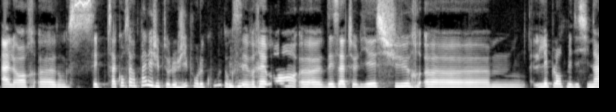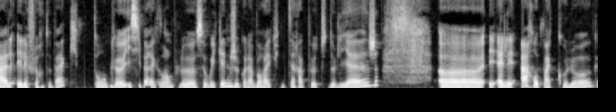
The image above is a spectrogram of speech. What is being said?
Alors, euh, donc c'est, ça concerne pas l'égyptologie pour le coup, donc mhm. c'est vraiment euh, des ateliers sur euh, les plantes médicinales et les fleurs de bac. Donc mhm. ici, par exemple, ce week-end, je collabore avec une thérapeute de Liège et elle est aropacologue.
